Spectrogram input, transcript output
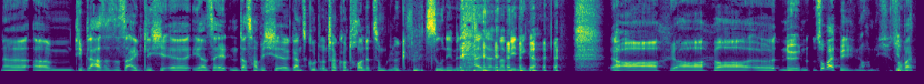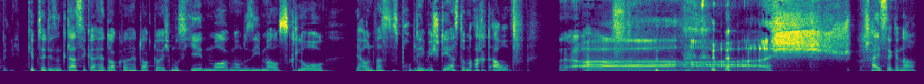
Ne, ähm, die Blase ist es eigentlich äh, eher selten. Das habe ich äh, ganz gut unter Kontrolle zum Glück. Mit zunehmendem Alter immer weniger. Ja, ja, ja. Äh, nö, so weit bin ich noch nicht. So weit bin ich noch. Gibt es ja diesen Klassiker, Herr Doktor, Herr Doktor, ich muss jeden Morgen um sieben aufs Klo. Ja, und was ist das Problem? Ich stehe erst um acht auf. Ah, sch- Scheiße, genau.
